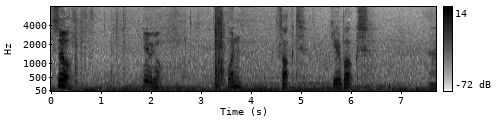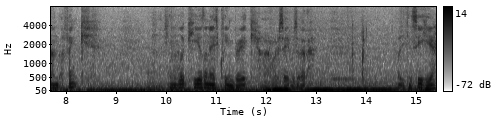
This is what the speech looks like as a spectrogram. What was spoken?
So, here we go. One fucked gearbox, and I think when you look here's a nice clean brake. I don't side was it at? But you can see here,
